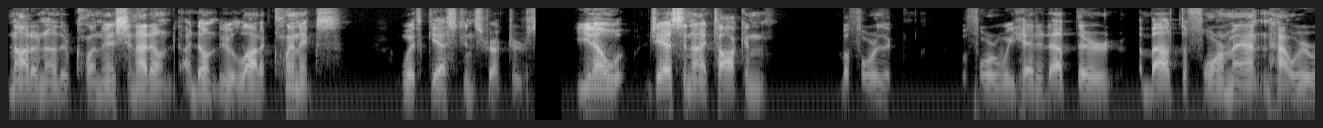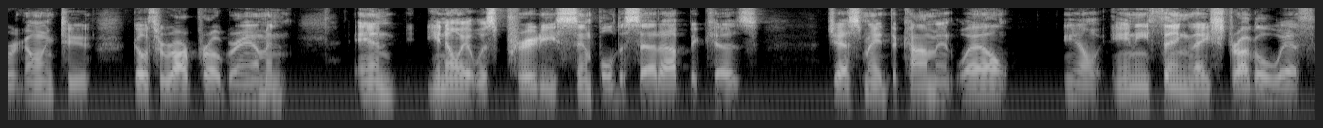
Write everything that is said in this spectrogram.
not another clinician. I don't I don't do a lot of clinics with guest instructors. You know Jess and I talking before the before we headed up there about the format and how we were going to go through our program. And and you know it was pretty simple to set up because Jess made the comment well you know anything they struggle with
